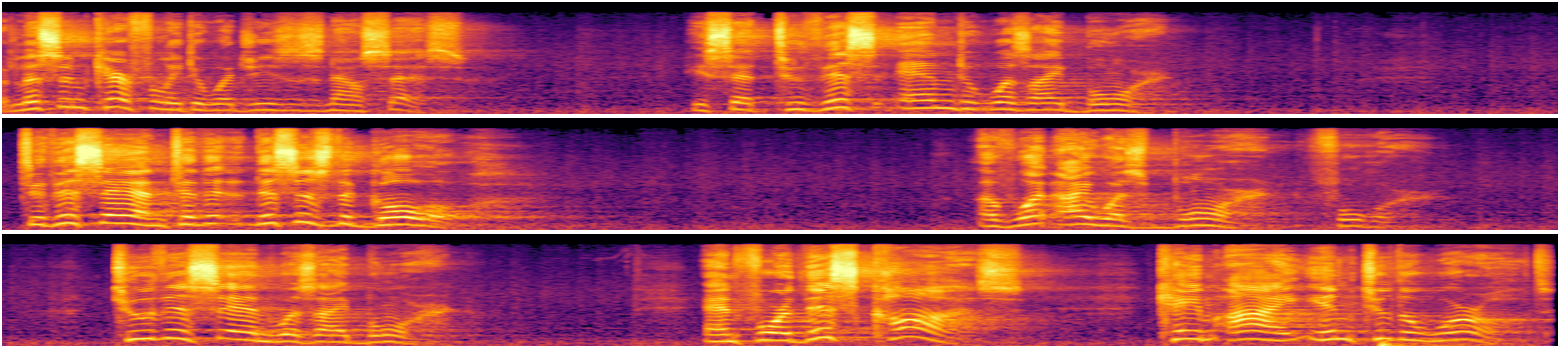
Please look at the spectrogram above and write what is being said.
But listen carefully to what Jesus now says. He said, To this end was I born. To this end, to the, this is the goal of what I was born for. To this end was I born. And for this cause came I into the world,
